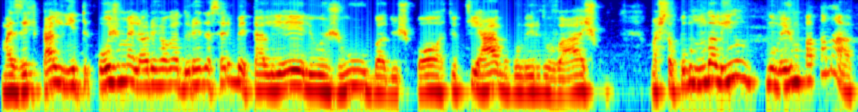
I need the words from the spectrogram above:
mas ele tá ali entre os melhores jogadores da Série B. Tá ali ele, o Juba do Esporte, o Thiago, goleiro do Vasco, mas tá todo mundo ali no, no mesmo patamar.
